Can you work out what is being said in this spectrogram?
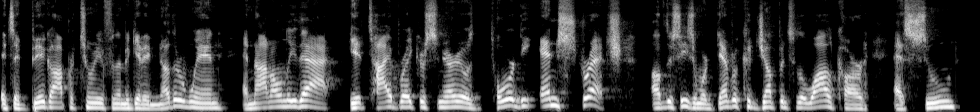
it's a big opportunity for them to get another win. And not only that, get tiebreaker scenarios toward the end stretch of the season where Denver could jump into the wild card as soon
